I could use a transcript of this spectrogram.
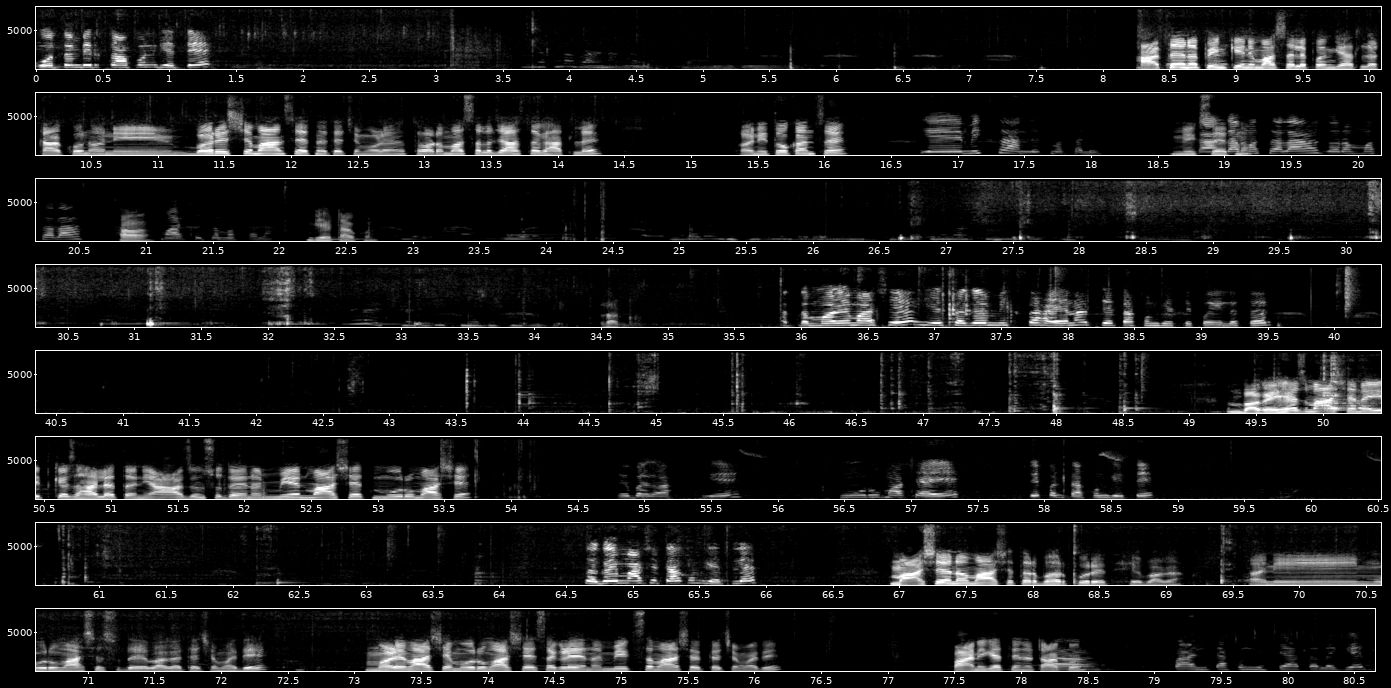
कोथिंबीर कापून घेते. आता आहे ना पिंकीने मसाले पण घेतले टाकून आणि बरेचसे माणसं आहेत ना त्याच्यामुळे थोडा मसाला जास्त घातलाय. आणि तो कांचा आहे. हे मिक्स आणलेत मसाले. मिक्स आहेत कांदा ना? मसाला गरम मसाला हा. माशाचा मसाला. घे टाकून. टाक. आता मळे मासे हे सगळं मिक्स आहे ना ते टाकून घेते पहिलं तर. बघा हेच मासे ना इतके झालेत आणि अजून सुद्धा आहे ना मेन मासे आहेत मुरू मासे. हे बघा हे मुरू मासे आहे ते पण टाकून घेते. सगळे मासे टाकून घेतलेत मासे ना मासे तर भरपूर आहेत हे बघा. आणि मुरू मासे सुद्धा आहे बघा त्याच्यामध्ये. मळे मासे मुरू मासे सगळे ना मिक्स मासे आहेत त्याच्यामध्ये. पाणी घेते ना टाकून. पाणी टाकून घेते आता लगेच.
